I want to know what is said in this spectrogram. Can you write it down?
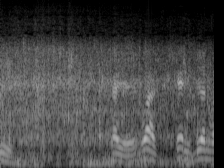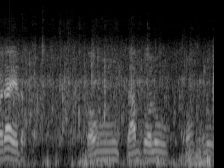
ยใช่ว่าแค่อีกเดือนมาได้สองสามตัวลูกสองตัวลูก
